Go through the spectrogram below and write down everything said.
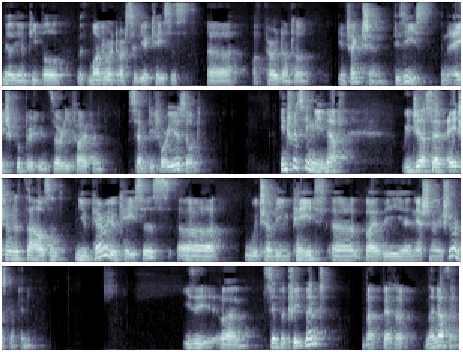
million people with moderate or severe cases uh, of periodontal infection disease in the age group between 35 and 74 years old. Interestingly enough, we just had 800,000 new perio cases, uh, which are being paid uh, by the national insurance company. Easy, uh, simple treatment, but better than nothing.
